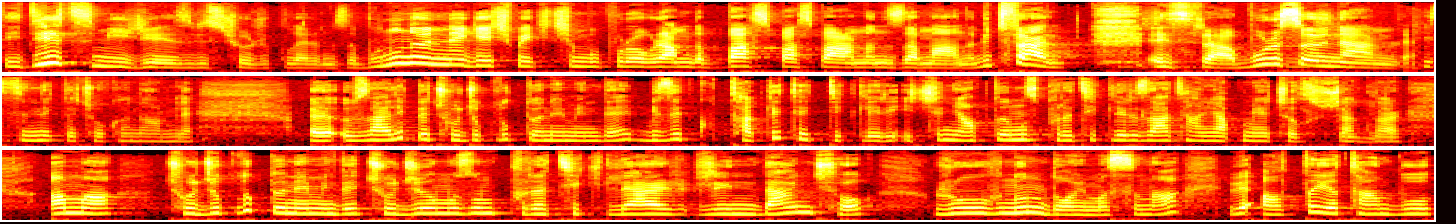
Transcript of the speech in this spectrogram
Dedirtmeyeceğiz biz çocuklarımızı. Bunun önüne geçmek için bu programda bas bas bağırmanın zamanı. Lütfen Esra burası önemli. Kesinlikle çok önemli. Ee, özellikle çocukluk döneminde bizi taklit ettikleri için yaptığımız pratikleri zaten yapmaya çalışacaklar. Ama çocukluk döneminde çocuğumuzun pratiklerinden çok ruhunun doymasına ve altta yatan bu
